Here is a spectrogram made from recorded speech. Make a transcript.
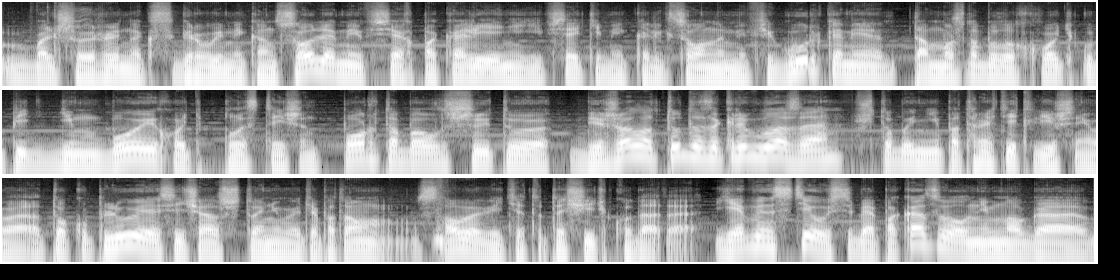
большой рынок с игровыми консолями всех поколений и всякими коллекционными фигурками. Там можно было хоть купить Game Boy, хоть PlayStation Portable шитую. Бежал оттуда, закрыв глаза, чтобы не потратить лишнего. А то куплю я сейчас что-нибудь, а потом снова ведь это тащить куда-то. Я в инсте у себя показывал немного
